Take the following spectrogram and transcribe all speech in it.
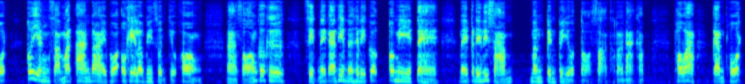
สต์ก็ยังสามารถอ้างได้ เพราะว่าโอเคเรามีส่วนเกี่ยวข้องอ่าสองก็คือสิทธิ์ในการที่ดำเนินคดีก็ก็มีแต่ในประเด็นที่สามมันเป็นประโยชน์ต่อสาธารณะครับ เพราะว่าการโพสต์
